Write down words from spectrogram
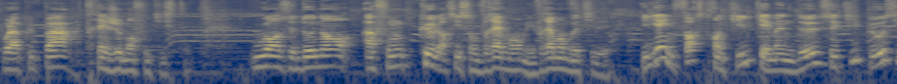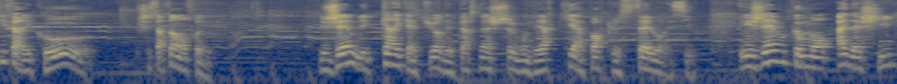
pour la plupart, très je m'en foutiste, ou en se donnant à fond que lorsqu'ils sont vraiment, mais vraiment motivés. Il y a une force tranquille qui émane d'eux, ce qui peut aussi faire écho chez certains d'entre nous. J'aime les caricatures des personnages secondaires qui apportent le sel au récit. Et j'aime comment Adachi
